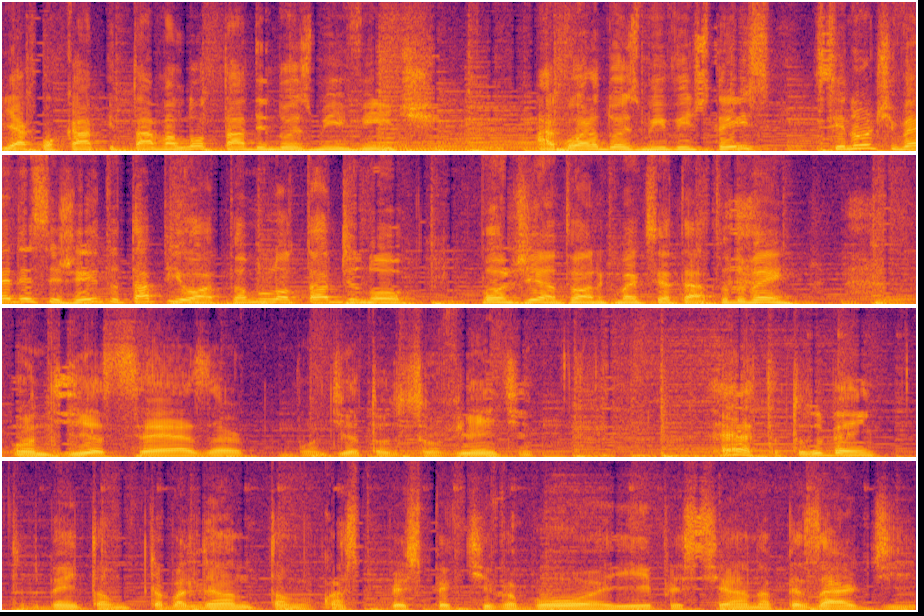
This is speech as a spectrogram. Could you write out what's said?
e a COCAP estava lotada em 2020. Agora 2023, se não tiver desse jeito, tá pior. Estamos lotados de novo. Bom dia, Antônio. Como é que você tá? Tudo bem? Bom dia, César. Bom dia a todos os ouvintes. É, tá tudo bem, tudo bem. Estamos trabalhando, estamos com as perspectiva boa aí para esse ano, apesar de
